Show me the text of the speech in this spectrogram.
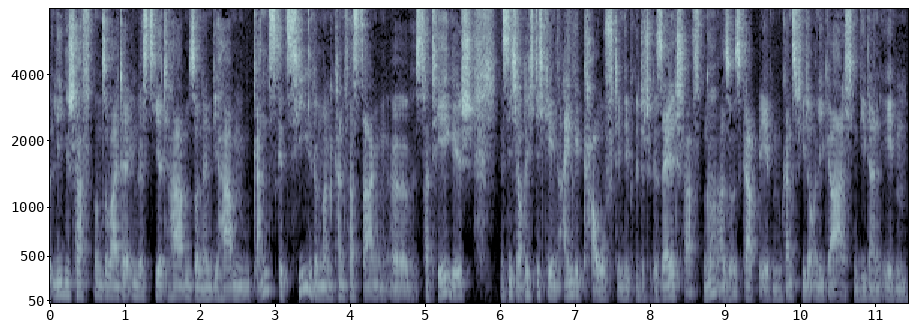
Liegenschaften und so weiter investiert haben, sondern die haben ganz gezielt und man kann fast sagen äh, strategisch sich auch richtig gehend eingekauft in die britische Gesellschaft. Ne? Also es gab eben ganz viele Oligarchen, die dann eben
